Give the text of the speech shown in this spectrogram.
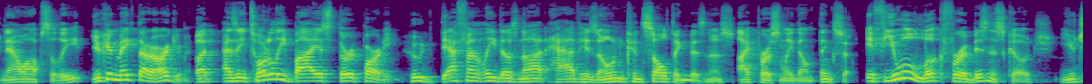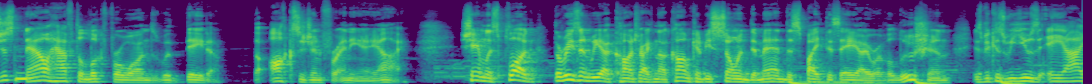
now obsolete? You can make that argument. But as a totally biased third party who definitely does not have his own consulting business, I personally don't think so. If you will look for a business coach, you just now have to look for ones with data, the oxygen for any AI. Shameless plug, the reason we at Contracting.com can be so in demand despite this AI revolution is because we use AI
